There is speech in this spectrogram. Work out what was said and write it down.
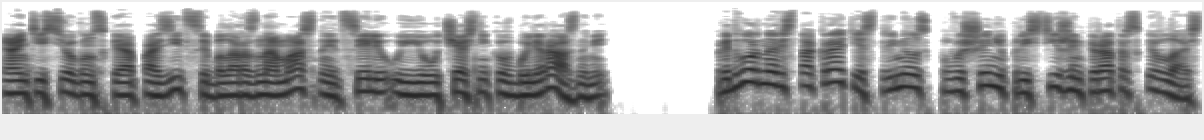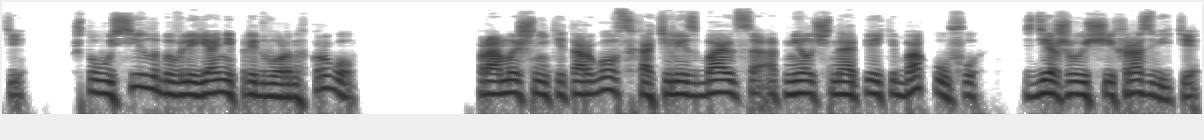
Антисёгунская оппозиция была разномастной, и цели у ее участников были разными. Придворная аристократия стремилась к повышению престижа императорской власти, что усилило бы влияние придворных кругов. Промышленники и торговцы хотели избавиться от мелочной опеки Бакуфу, сдерживающей их развитие.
